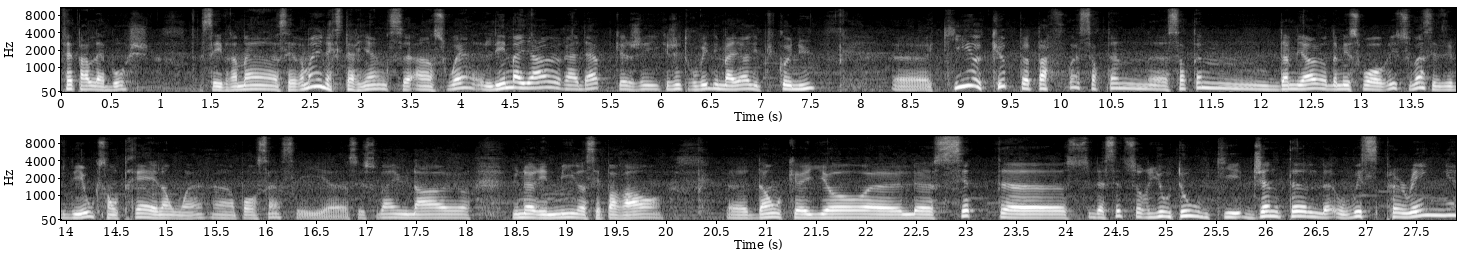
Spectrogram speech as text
faits par la bouche. C'est vraiment, vraiment une expérience en soi. Les meilleurs à date que j'ai, que trouvé, les meilleurs, les plus connus, euh, qui occupe parfois certaines, euh, certaines demi-heures de mes soirées. Souvent, c'est des vidéos qui sont très longues. Hein. En passant, euh, c'est souvent une heure, une heure et demie, c'est pas rare. donc, il y a le site le site sur YouTube qui est Gentle Whispering.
